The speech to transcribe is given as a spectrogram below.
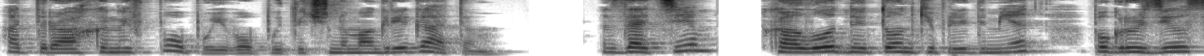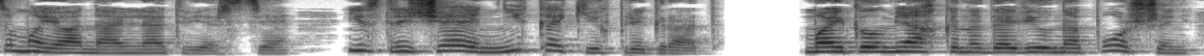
отраханной в попу его пыточным агрегатом. Затем Холодный тонкий предмет погрузился в мое анальное отверстие, не встречая никаких преград. Майкл мягко надавил на поршень,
